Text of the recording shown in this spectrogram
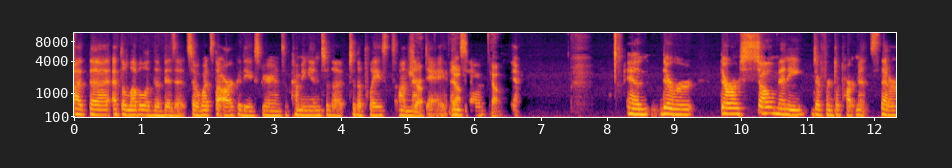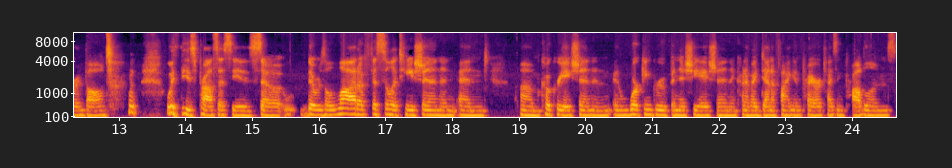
at the at the level of the visit. So what's the arc of the experience of coming into the to the place on sure. that day? And yeah. so yeah. yeah. And there were there are so many different departments that are involved with these processes. So there was a lot of facilitation and and um, co-creation and, and working group initiation and kind of identifying and prioritizing problems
